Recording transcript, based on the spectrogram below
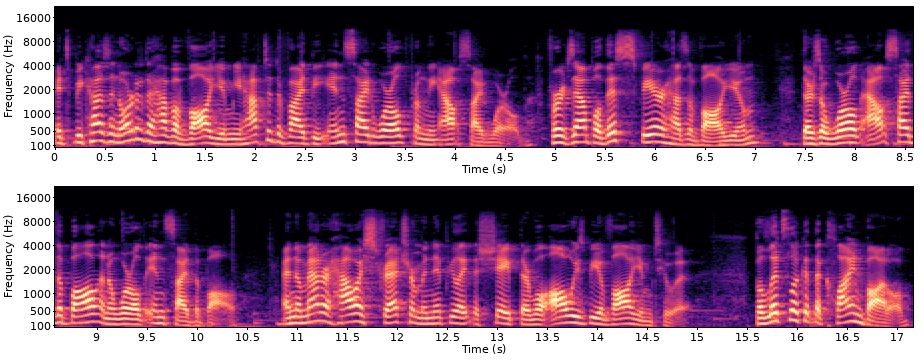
It's because in order to have a volume you have to divide the inside world from the outside world. For example, this sphere has a volume. There's a world outside the ball and a world inside the ball. And no matter how I stretch or manipulate the shape, there will always be a volume to it. But let's look at the Klein bottle.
